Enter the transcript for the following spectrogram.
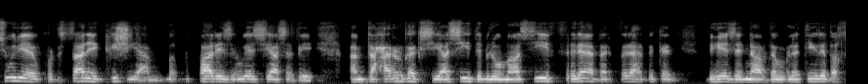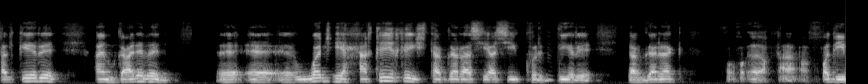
سووریا و کوردستانی کشی ئەم پارێزن وێ سیاستی ئەم تحرکك سیاسی دیبلوماسی فرە بەرفرە بکەن بهێز ناودەولەتیرە بە خەلکێرە ئەم کاربن وجهی حقیقیش تەبگەرا سیاسی کوردیرێ تەبگەرەك خودی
